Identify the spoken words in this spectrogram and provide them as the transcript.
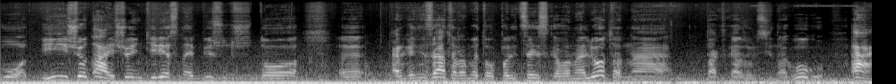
Вот. И еще, да, еще интересное пишут, что э, организатором этого полицейского налета на, так скажем, синагогу. А,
